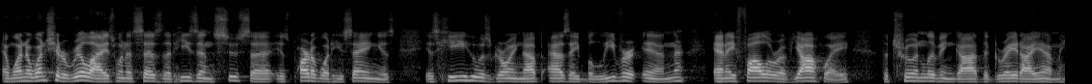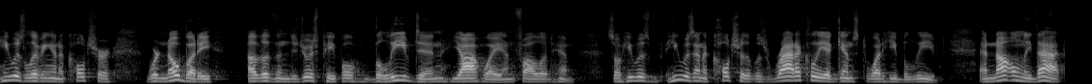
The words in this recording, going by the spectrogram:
And what I want you to realize when it says that he's in Susa is part of what he's saying is, is he who was growing up as a believer in and a follower of Yahweh, the true and living God, the great I am. He was living in a culture where nobody other than the Jewish people, believed in Yahweh and followed him. So he was, he was in a culture that was radically against what he believed. And not only that,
